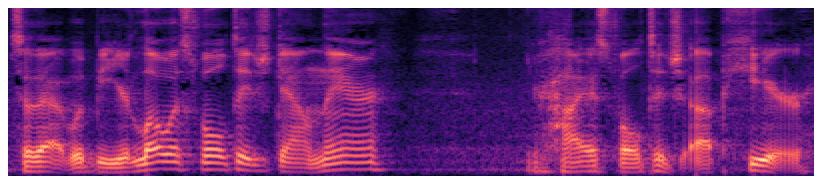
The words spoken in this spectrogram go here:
So that would be your lowest voltage down there, your highest voltage up here.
